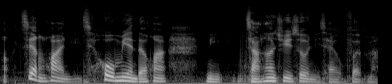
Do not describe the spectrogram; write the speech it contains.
好，这样的话你后面的话你涨上去的时候你才有份嘛。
